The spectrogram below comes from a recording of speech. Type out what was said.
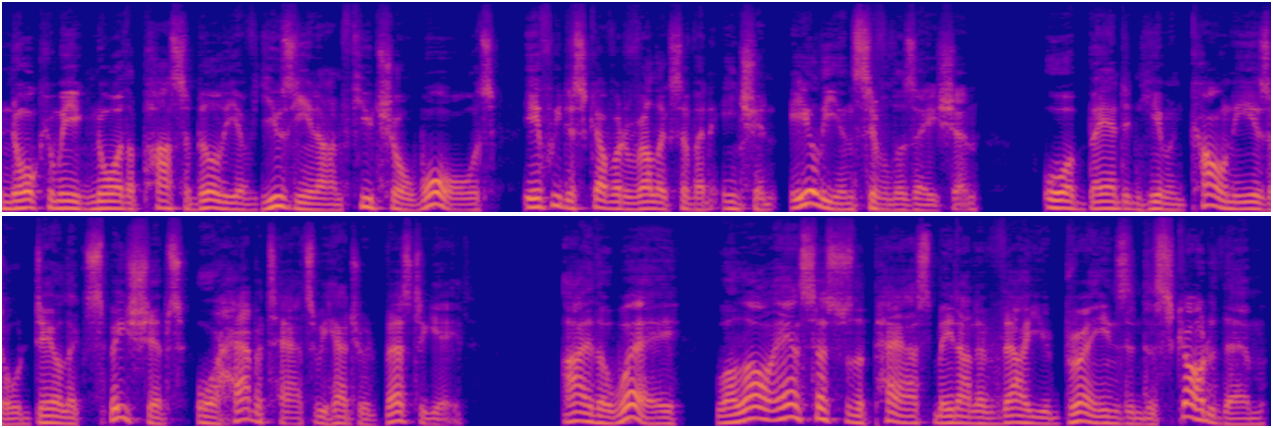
nor can we ignore the possibility of using it on future wars if we discovered relics of an ancient alien civilization, or abandoned human colonies or derelict spaceships or habitats we had to investigate. Either way, while our ancestors of the past may not have valued brains and discarded them,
